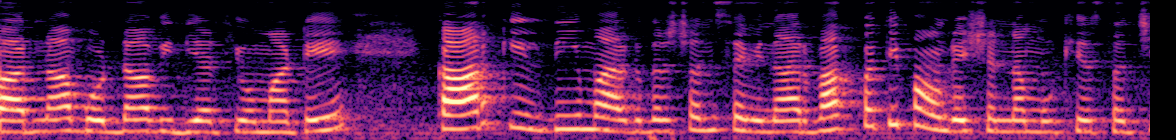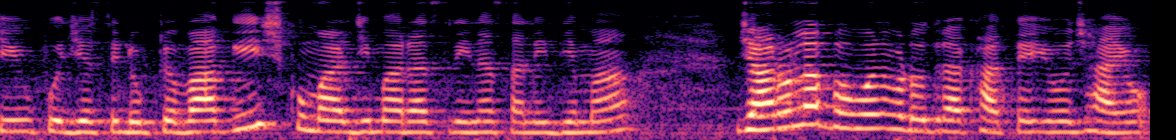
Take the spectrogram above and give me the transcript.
બારના બોર્ડના વિદ્યાર્થીઓ માટે કારકિર્દી માર્ગદર્શન સેમિનાર વાગપતિ ફાઉન્ડેશનના મુખ્ય સચિવ પૂજ્ય શ્રી ડૉક્ટર વાગેશ કુમારજી મહારાજ શ્રીના સાનિધ્યમાં જારોલા ભવન વડોદરા ખાતે યોજાયો.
